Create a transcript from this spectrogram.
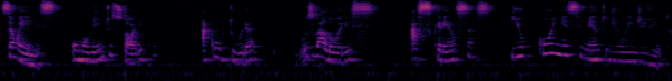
São eles o momento histórico, a cultura, os valores, as crenças e o conhecimento de um indivíduo.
